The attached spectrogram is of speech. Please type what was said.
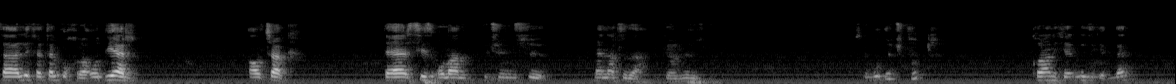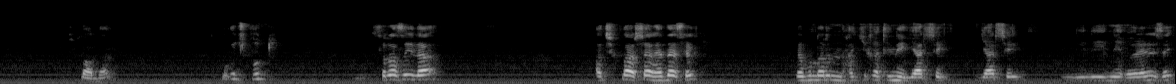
thalithetel uhra. O diğer alçak, değersiz olan üçüncüsü menatı da gördünüz mü? Şimdi bu üç put Kur'an-ı Kerim'de zikredilen putlardan. Bu üç put sırasıyla açıklar, şerh edersek ve bunların hakikatini, gerçek gerçekliğini öğrenirsek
